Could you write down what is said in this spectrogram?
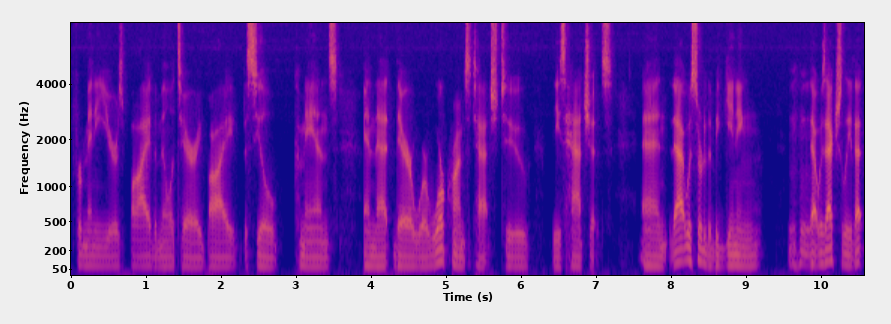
for many years by the military, by the SEAL commands, and that there were war crimes attached to these hatchets. And that was sort of the beginning. Mm-hmm. That was actually that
